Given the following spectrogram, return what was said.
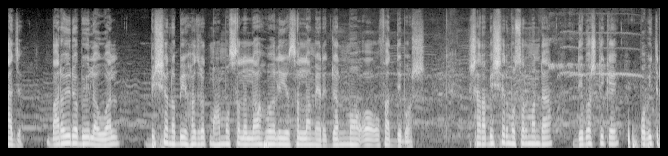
আজ বারোই রবিউল আউয়াল বিশ্বনবী হজরত মোহাম্মদ সাল্লাহ আলী সাল্লামের জন্ম ও ওফাত দিবস। সারা বিশ্বের মুসলমানরা দিবসটিকে পবিত্র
